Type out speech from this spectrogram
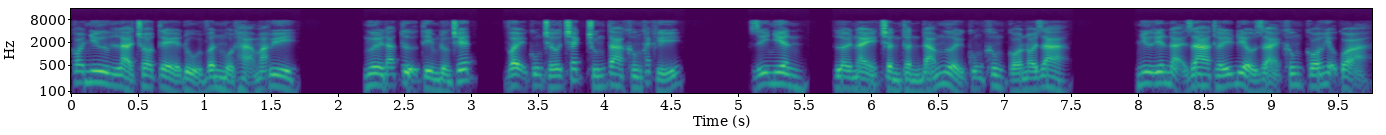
Coi như là cho tề đủ vân một hạ mã uy. Ngươi đã tự tìm đường chết, vậy cũng chớ trách chúng ta không khách khí dĩ nhiên, lời này trần thần đám người cũng không có nói ra. Như yên đại gia thấy điều giải không có hiệu quả,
